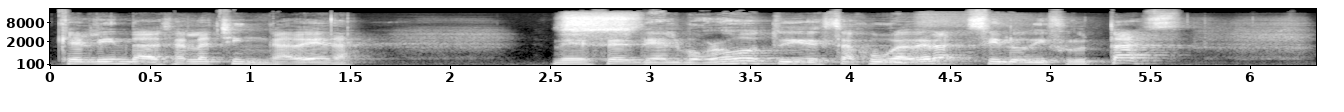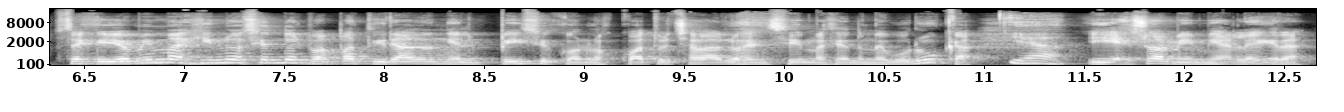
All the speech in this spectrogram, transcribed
qué linda de ser la chingadera. De ese de alboroto y de esa jugadera, si lo disfrutas. O sea que yo me imagino siendo el papá tirado en el piso y con los cuatro chavalos encima haciéndome buruca. Y eso a mí me alegra.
